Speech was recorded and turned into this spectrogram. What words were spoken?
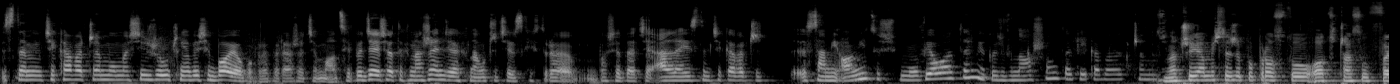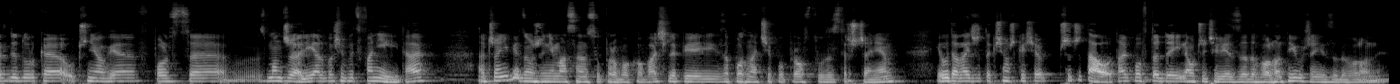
jestem ciekawa, czemu myślisz, że uczniowie się boją w ogóle wyrażać emocje. Powiedziałeś o tych narzędziach nauczycielskich, które posiadacie, ale jestem ciekawa, czy sami oni coś mówią o tym, jakoś wnoszą taki kawałek czemuś? Znaczy ja myślę, że po prostu od czasów Ferdy Durkę uczniowie w Polsce zmądrzeli albo się wycwanili, tak? Znaczy oni wiedzą, że nie ma sensu prowokować, lepiej zapoznać się po prostu ze streszczeniem i udawać, że tę książkę się przeczytało, tak? Bo wtedy i nauczyciel jest zadowolony i uczeń jest zadowolony.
